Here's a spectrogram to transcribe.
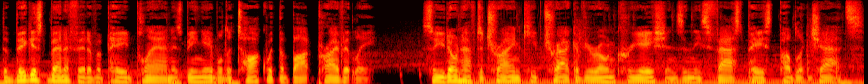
The biggest benefit of a paid plan is being able to talk with the bot privately, so you don't have to try and keep track of your own creations in these fast-paced public chats.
